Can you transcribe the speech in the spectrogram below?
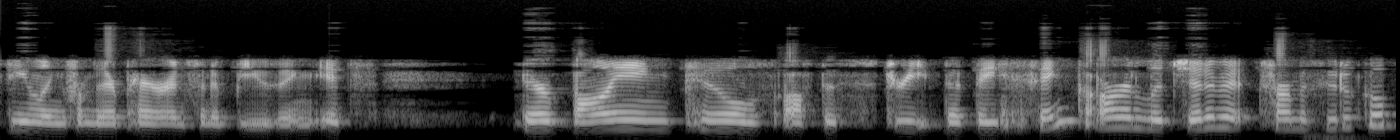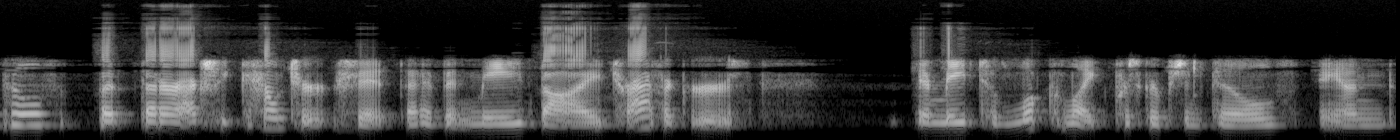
stealing from their parents and abusing. It's they're buying pills off the street that they think are legitimate pharmaceutical pills, but that are actually counterfeit, that have been made by traffickers. They're made to look like prescription pills, and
